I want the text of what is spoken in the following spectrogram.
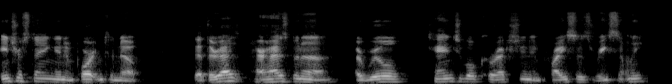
interesting and important to note that there has, there has been a, a real tangible correction in prices recently,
